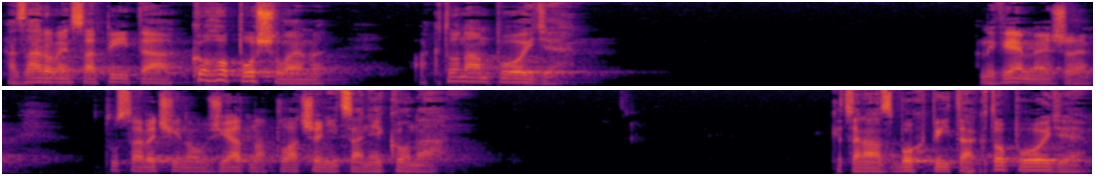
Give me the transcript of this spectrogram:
a zároveň sa pýta, koho pošlem a kto nám pôjde. A my vieme, že tu sa väčšinou žiadna tlačenica nekoná. Keď sa nás Boh pýta, kto pôjde,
